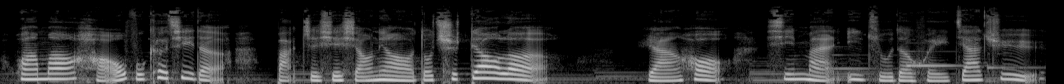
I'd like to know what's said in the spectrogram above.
花猫毫不客气地把这些小鸟都吃掉了，然后心满意足地回家去。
